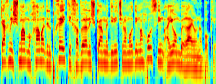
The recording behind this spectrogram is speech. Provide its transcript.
כך נשמע מוחמד אל-בחייתי, חבר הלשכה המדינית של המורדים החוסים, היום בריאיון הבוקר.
